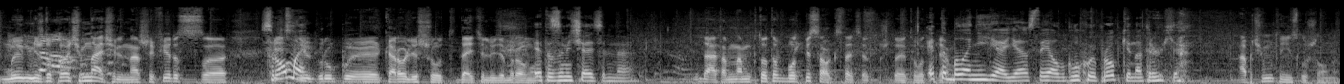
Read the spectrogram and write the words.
Мы, между прочим, начали наш эфир с, э, С песни группы Король и Шут. Дайте людям Рому. Это замечательно. Да, там нам кто-то в бот писал, кстати, что это вот Это прям- была не я, я стоял в глухой пробке на трюхе. А почему ты не слушал нас?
